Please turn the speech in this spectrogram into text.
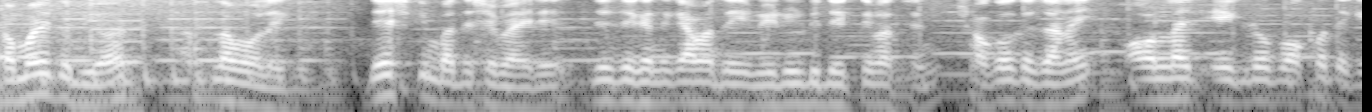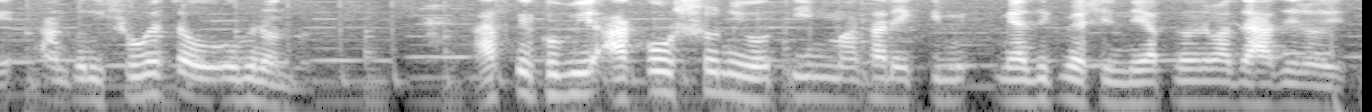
সম্মানিত বিয়স আসসালামু আলাইকুম। দেশ কিংবা দেশের বাইরে, যে যেখান থেকে আমাদের এই ভিডিওটি দেখতে পাচ্ছেন, সকলকে জানাই অনলাইন এগ্রো পক্ষ থেকে আন্তরিক শুভেচ্ছা ও অভিনন্দন। আজকে খুবই আকর্ষণীয় তিন মাথার একটি ম্যাজিক মেশিন নিয়ে আপনাদের মাঝে হাজির হয়েছে।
